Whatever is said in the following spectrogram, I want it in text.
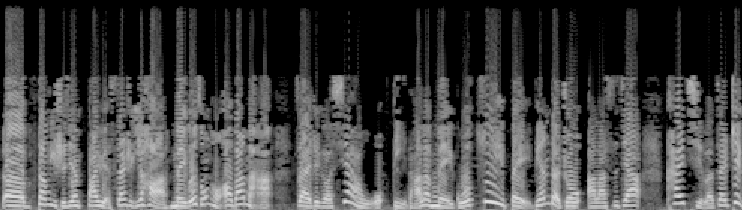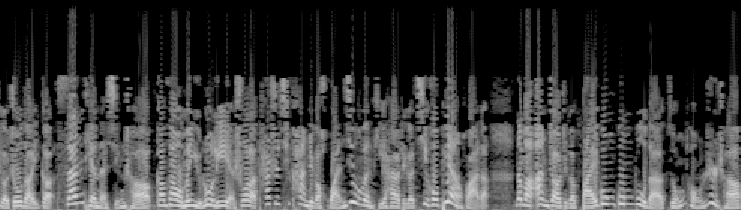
呃，当地时间八月三十一号啊，美国总统奥巴马。在这个下午抵达了美国最北边的州阿拉斯加，开启了在这个州的一个三天的行程。刚才我们语录里也说了，他是去看这个环境问题，还有这个气候变化的。那么按照这个白宫公布的总统日程，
